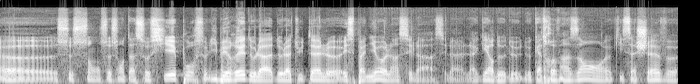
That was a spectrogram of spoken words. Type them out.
se, sont, se sont associées pour se libérer de la, tutelle espagnole. Hein. c'est la, guerre de, de, 80 ans qui s'achève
